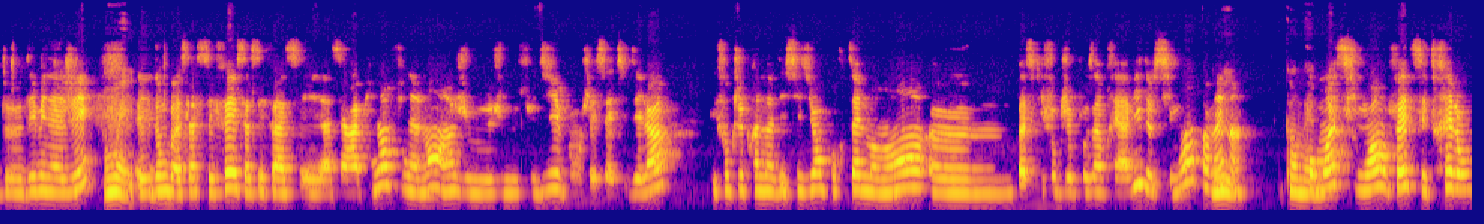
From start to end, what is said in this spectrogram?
de déménager. Ouais. Et donc, bah, ça s'est fait, ça s'est fait assez, assez rapidement finalement. Hein. Je, je, me suis dit, bon, j'ai cette idée-là, il faut que je prenne ma décision pour tel moment, euh, parce qu'il faut que je pose un préavis de six mois quand même. quand même. Pour moi, six mois, en fait, c'est très long.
